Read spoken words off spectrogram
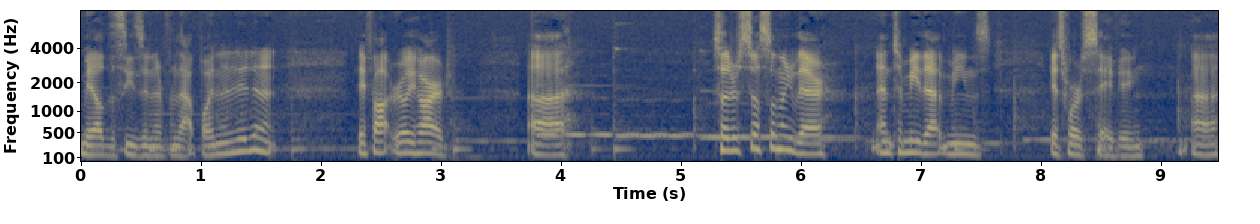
mailed the season in from that point, and they didn't. They fought really hard. Uh, so there's still something there, and to me that means it's worth saving. Uh,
